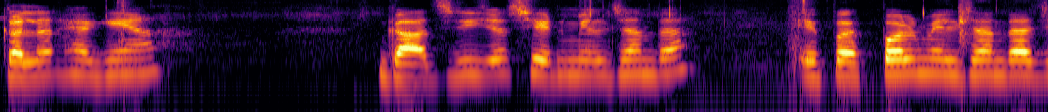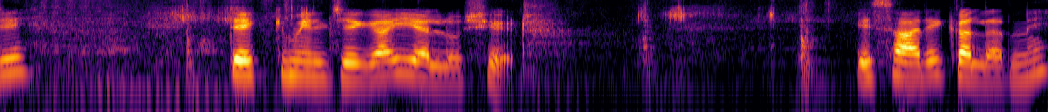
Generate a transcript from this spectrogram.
ਕਲਰ ਹੈਗੇ ਆ। ਗਾਜਰੀ ਜਿਹਾ ਸ਼ੇਡ ਮਿਲ ਜਾਂਦਾ। ਇਹ ਪਰਪਲ ਮਿਲ ਜਾਂਦਾ ਜੀ। ਤੇ ਇੱਕ ਮਿਲ ਜੇਗਾ yellow ਸ਼ੇਡ ਇਹ ਸਾਰੇ ਕਲਰ ਨੇ,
